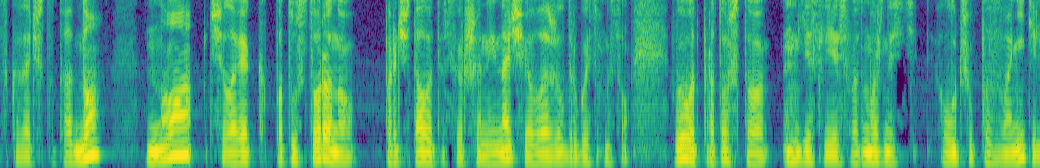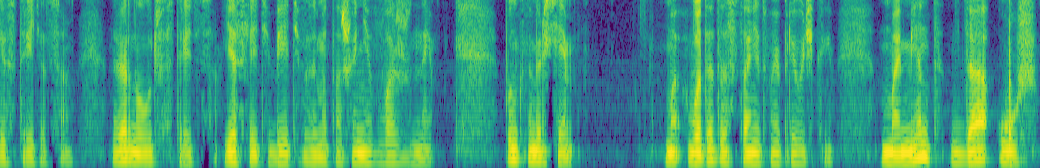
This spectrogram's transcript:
сказать что-то одно, но человек по ту сторону прочитал это совершенно иначе и вложил другой смысл. Вывод про то, что если есть возможность, лучше позвонить или встретиться. Наверное, лучше встретиться, если тебе эти взаимоотношения важны. Пункт номер семь. Вот это станет моей привычкой. Момент «да уж».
